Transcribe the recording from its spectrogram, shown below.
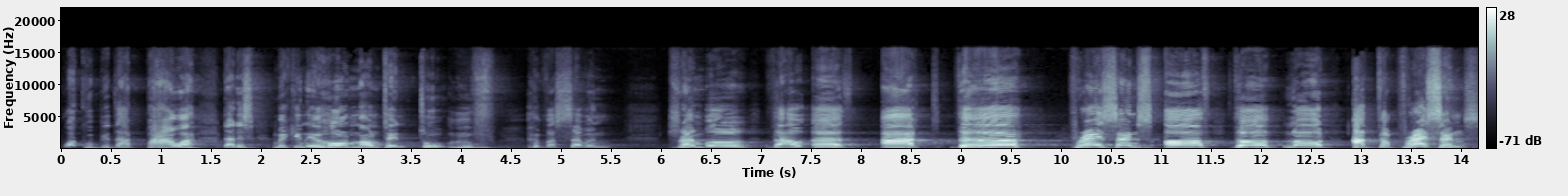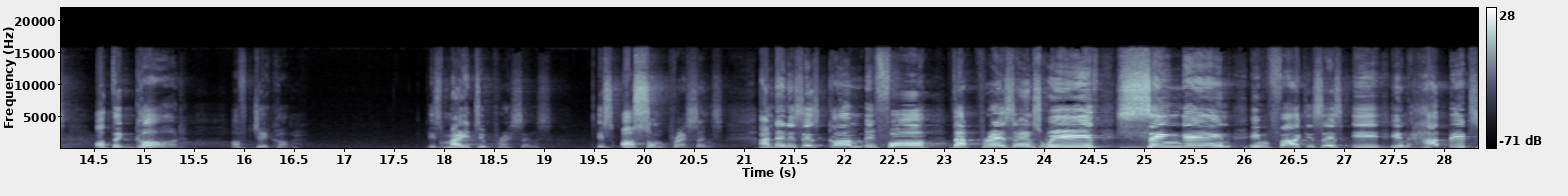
what could be that power that is making a whole mountain to move? Verse 7. Tremble thou earth at the presence of the Lord, at the presence of the God of Jacob. His mighty presence, his awesome presence. And then it says, Come before that presence with singing. In fact, it says, He inhabits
